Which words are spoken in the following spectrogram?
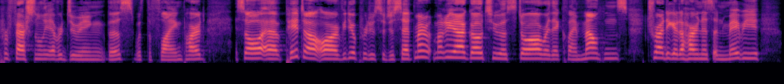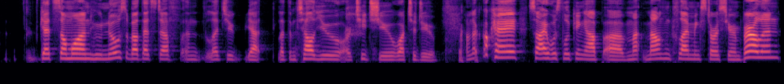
professionally ever doing this with the flying part. So uh, Peter, our video producer, just said, Mar- "Maria, go to a store where they climb mountains, try to get a harness, and maybe get someone who knows about that stuff and let you, yeah, let them tell you or teach you what to do." I'm like, okay. So I was looking up uh, m- mountain climbing stores here in Berlin.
